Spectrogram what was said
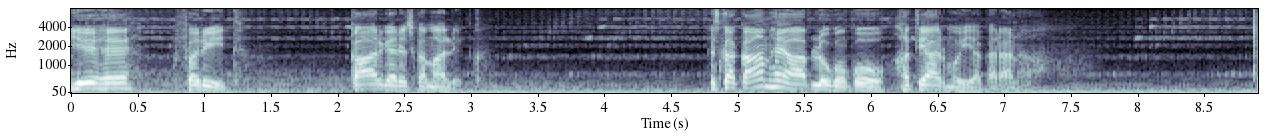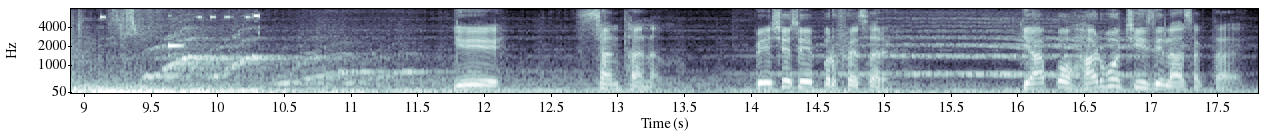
ये है फरीद, कार गैरेज का मालिक। इसका काम है आप लोगों को हथियार मुहैया कराना। ये संथानम, पेशे से प्रोफेसर है। कि आपको हर वो चीज़ दिला सकता है।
